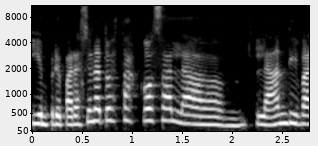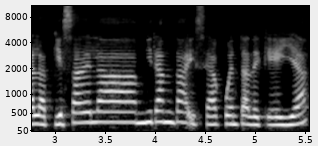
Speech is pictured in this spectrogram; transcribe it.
y, en preparación a todas estas cosas, la, Andy va a la pieza de la Miranda y se da cuenta de que ella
